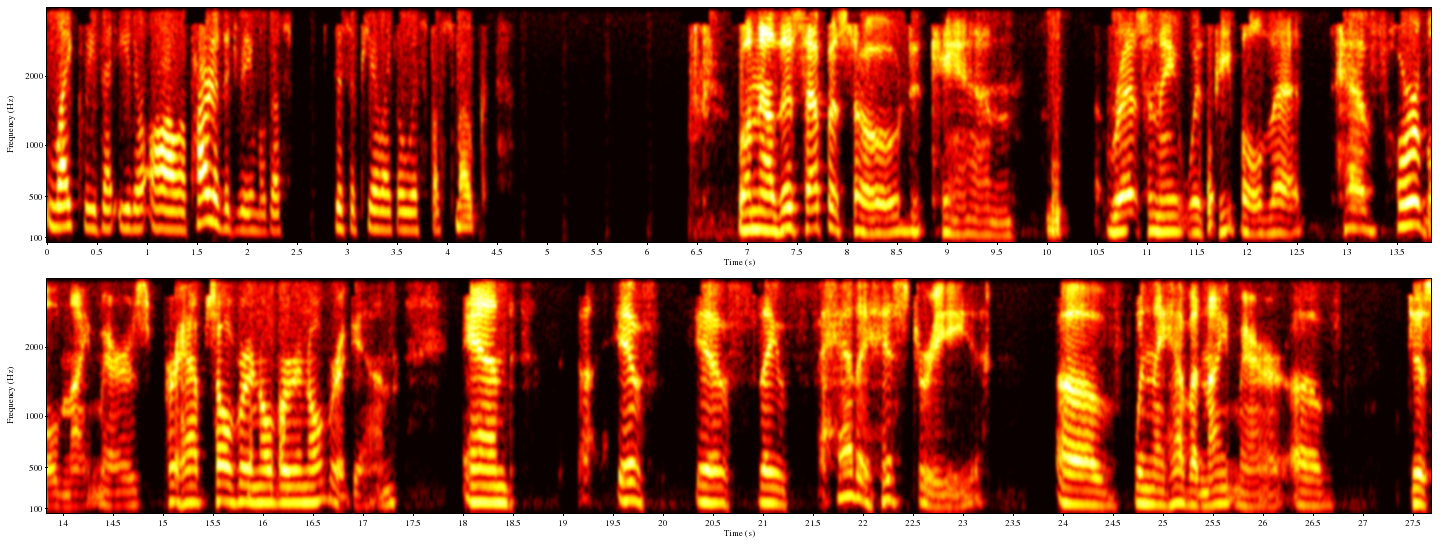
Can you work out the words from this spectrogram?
likely that either all or part of the dream will just disappear like a wisp of smoke. Well, now this episode can resonate with people that have horrible nightmares, perhaps over and over and over again. And uh, if if they've had a history of when they have a nightmare of just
